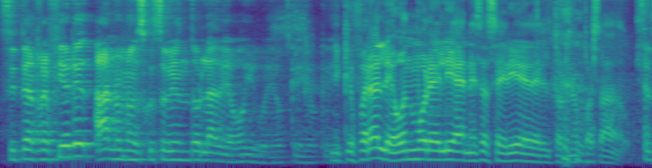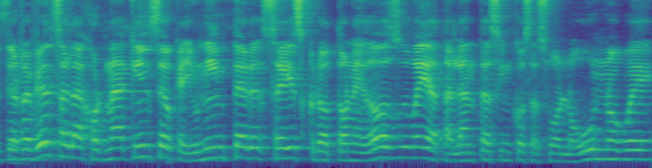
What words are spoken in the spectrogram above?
Si te refieres. Ah, no, no, es que estoy viendo la de hoy, güey. Ok, ok. Ni que fuera León Morelia en esa serie del torneo pasado. Si te refieres a la jornada 15, ok, un Inter 6, Crotone 2, güey, Atalanta 5, Sassuolo 1, güey,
